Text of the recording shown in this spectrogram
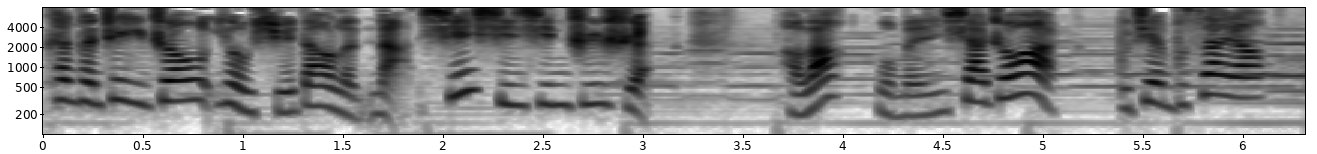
看看这一周又学到了哪些新新知识。好了，我们下周二不见不散哟。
